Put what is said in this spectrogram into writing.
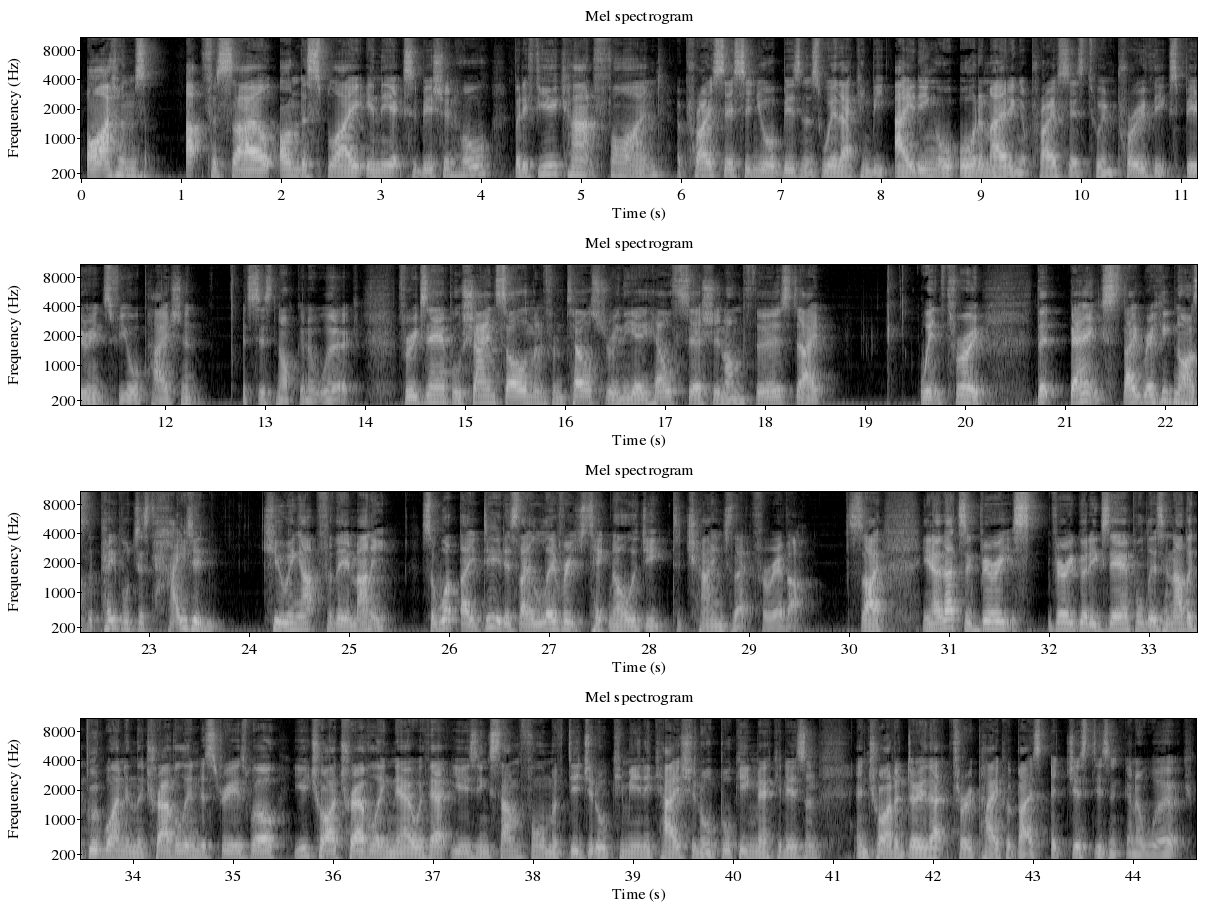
items up for sale on display in the exhibition hall. But if you can't find a process in your business where that can be aiding or automating a process to improve the experience for your patient, it's just not going to work. For example, Shane Solomon from Telstra in the e-health session on Thursday went through that banks they recognized that people just hated queuing up for their money. So what they did is they leveraged technology to change that forever. So, you know, that's a very, very good example. There's another good one in the travel industry as well. You try traveling now without using some form of digital communication or booking mechanism and try to do that through paper based. It just isn't going to work.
